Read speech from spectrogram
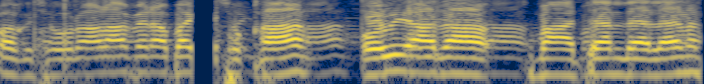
ਭਗਸ਼ੋਰ ਵਾਲਾ ਮੇਰਾ ਬਾਈ ਸੁੱਖਾ ਉਹ ਵੀ ਆਦਾ ਸਮਾਨ ਚੰਨ ਲੈ ਲੈਣ।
